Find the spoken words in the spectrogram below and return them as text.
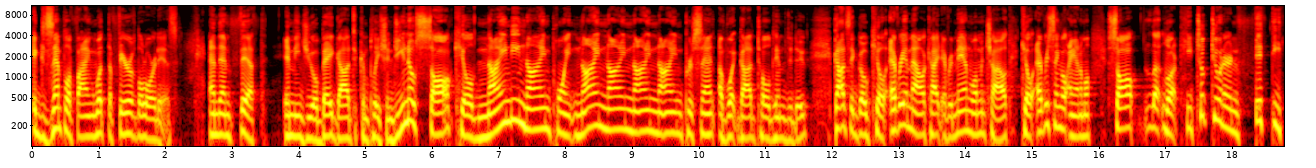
exemplifying what the fear of the Lord is. And then, fifth, it means you obey God to completion. Do you know Saul killed 99.9999% of what God told him to do? God said, Go kill every Amalekite, every man, woman, child, kill every single animal. Saul, look, he took 250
